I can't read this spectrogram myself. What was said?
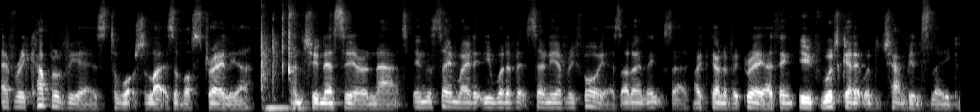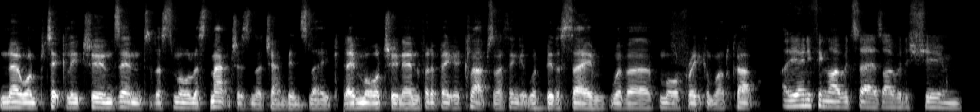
every couple of years to watch the likes of Australia and Tunisia and that in the same way that you would if it's only every four years. I don't think so. I kind of agree. I think you would get it with the Champions League. No one particularly tunes in to the smallest matches in the Champions League. They more tune in for the bigger clubs. And I think it would be the same with a more frequent World Cup. The only thing I would say is I would assume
